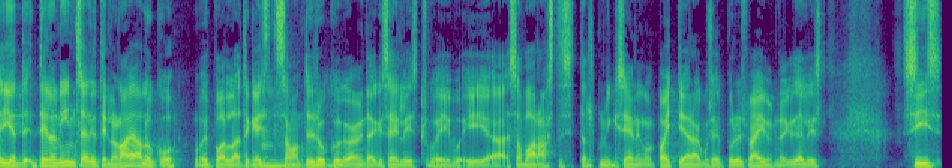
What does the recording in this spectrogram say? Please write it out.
ja te, teil on ilmselgelt, teil on ajalugu, võib-olla te käisite mm. -hmm. sama tüdrukuga või midagi sellist või, või äh, sa varastasid talt mingi seene kompoti ära, kui sa olid purjus päiv või midagi sellist. siis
